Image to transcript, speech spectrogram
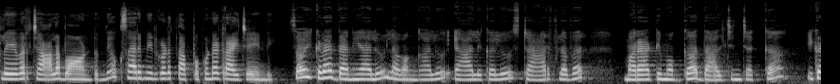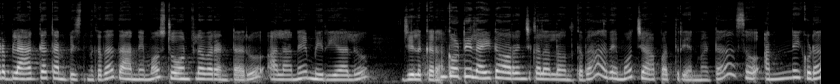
ఫ్లేవర్ చాలా బాగుంటుంది. ఒకసారి మీరు కూడా తప్పకుండా ట్రై చేయండి. సో ఇక్కడ ధనియాలు లవంగాలు యాలకలు స్టార్ ఫ్లవర్ మరాఠీ మొగ్గ దాల్చిన చెక్క ఇక్కడ బ్లాక్గా కనిపిస్తుంది కదా దాన్నేమో స్టోన్ ఫ్లవర్ అంటారు. అలానే మిరియాలు జీలకర్ర. ఇంకోటి లైట్ ఆరెంజ్ కలర్లో ఉంది కదా అదేమో జాపత్రి అనమాట సో అన్నీ కూడా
